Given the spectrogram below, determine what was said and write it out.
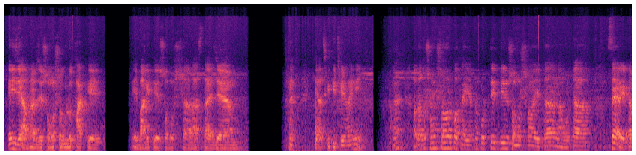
এই যে আপনার যে সমস্যাগুলো থাকে, এই বাড়িতে সমস্যা, রাস্তায় জ্যাম কি আজকে কিছুই হয়নি? হ্যাঁ আপনার তো সমস্যা হওয়ার কথাই। আপনার প্রত্যেক দিন সমস্যা এটা না ওটা। স্যার, এটা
